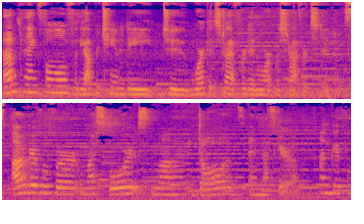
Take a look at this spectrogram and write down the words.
I'm thankful for the opportunity to work at Stratford and work with Stratford students. I'm grateful for my sports, my dogs, and mascara. I'm grateful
